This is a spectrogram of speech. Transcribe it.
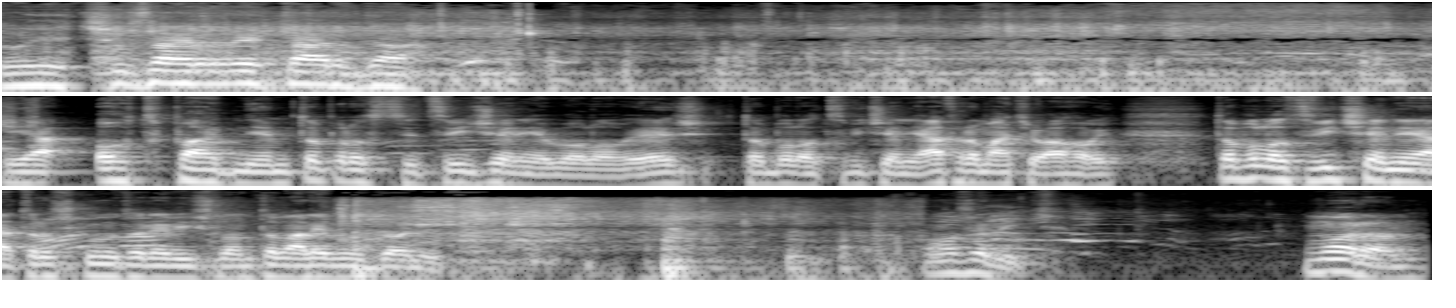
To je čo za retarda? Ja odpadnem, to proste cvičenie bolo, vieš? To bolo cvičenie, Afro Maťo, ahoj. To bolo cvičenie a trošku mu to nevyšlo, on to mal jednu doni. Môže byť. Moron.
